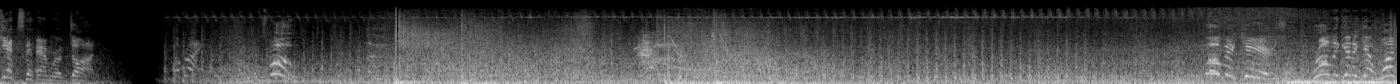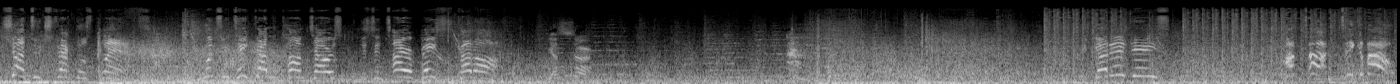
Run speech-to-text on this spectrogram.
gets the Hammer of Dawn. All right, let's move! Move it, Gears! We're only gonna get one shot to extract those plans! Once we take down the comm towers, this entire base is cut off! Yes, sir. We got Indies! Up top! Take him out!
